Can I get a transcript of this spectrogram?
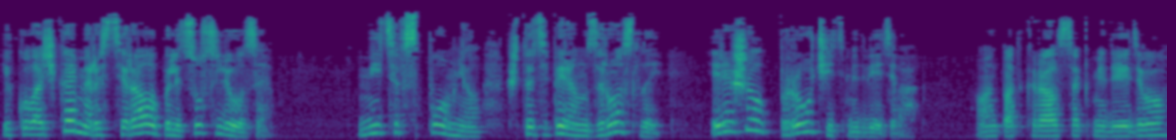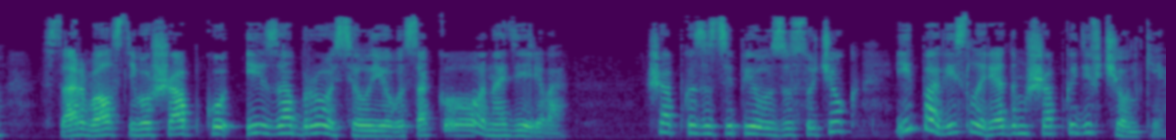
и кулачками растирала по лицу слезы. Митя вспомнил, что теперь он взрослый, и решил проучить Медведева. Он подкрался к Медведеву, сорвал с него шапку и забросил ее высоко на дерево. Шапка зацепилась за сучок и повисла рядом с шапкой девчонки.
